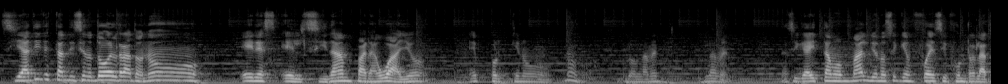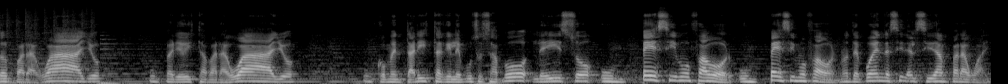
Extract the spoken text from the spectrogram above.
Si a ti te están diciendo todo el rato, no, eres el Sidán paraguayo, es porque no, no, no, lo lamento, lamento. Así que ahí estamos mal, yo no sé quién fue, si fue un relator paraguayo, un periodista paraguayo, un comentarista que le puso apodo, le hizo un pésimo favor, un pésimo favor. No te pueden decir el Zidane paraguayo,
